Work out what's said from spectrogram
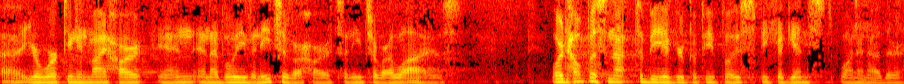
uh, you're working in my heart, and, and I believe in each of our hearts and each of our lives. Lord, help us not to be a group of people who speak against one another,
